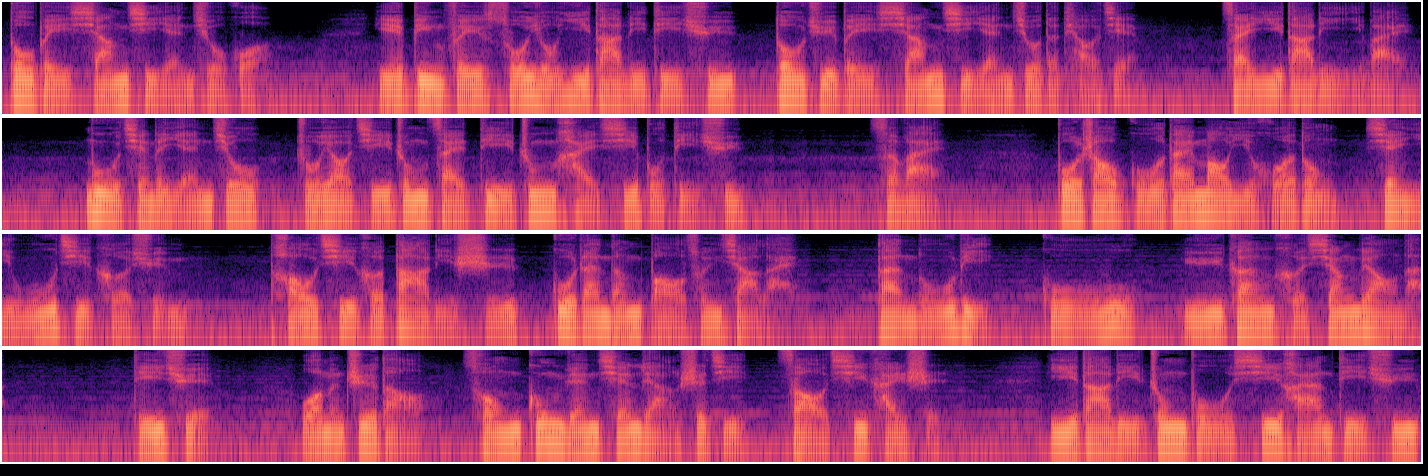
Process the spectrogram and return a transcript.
都被详细研究过，也并非所有意大利地区都具备详细研究的条件。在意大利以外。目前的研究主要集中在地中海西部地区。此外，不少古代贸易活动现已无迹可寻。陶器和大理石固然能保存下来，但奴隶、谷物、鱼干和香料呢？的确，我们知道，从公元前两世纪早期开始，意大利中部西海岸地区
